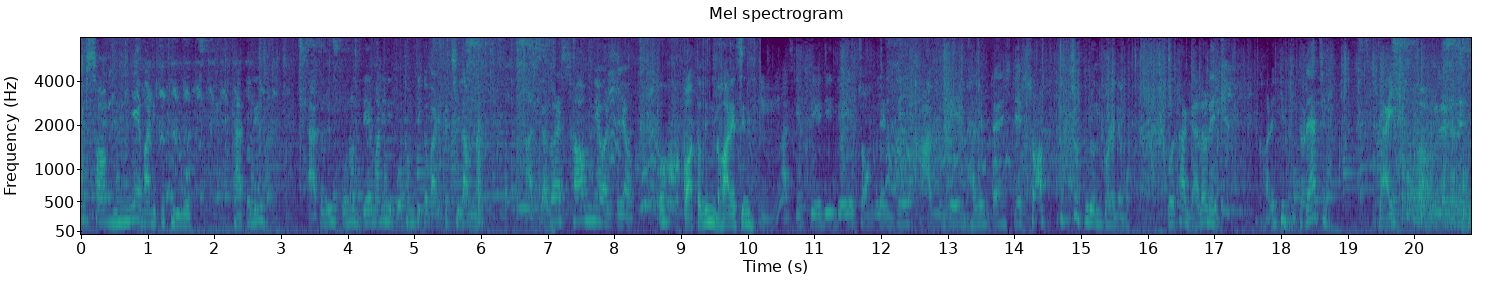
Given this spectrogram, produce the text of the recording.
একদম সব নিয়ে বাড়িতে ফিরবো। এতদিন এতদিন কোনো ডে মানিনি, প্রথম থেকে বাড়িতে ছিলাম না। আজকে একবারে সব নিয়ে বাড়িতে যাও ও কতদিন ঘর এসেন। আজকে teddy day chocolate day hug day Valentine's day সব কিছু পূরণ করে দেবো। কোথা গেল রে? ঘরে কি ভিতরে আছে? যাই চকলেট এনেছি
